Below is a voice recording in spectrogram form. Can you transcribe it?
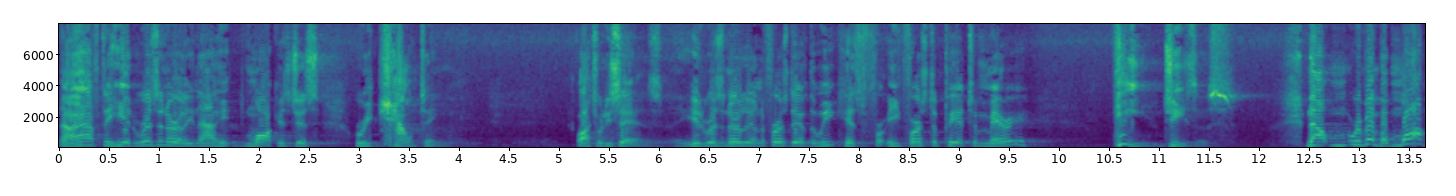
Now, after he had risen early, now he, Mark is just recounting. Watch what he says. He had risen early on the first day of the week. His, he first appeared to Mary. He, Jesus. Now, remember, Mark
